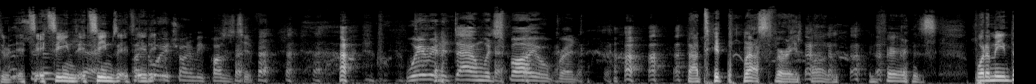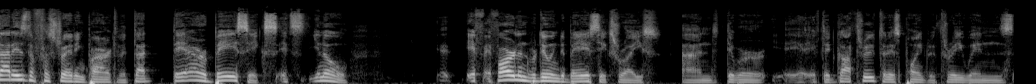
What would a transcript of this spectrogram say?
It seems. Yeah. It seems. It, I thought we were trying to be positive. we're in a downward spiral, Brent. that didn't last very long, in fairness. But I mean, that is the frustrating part of it. That they are basics. It's you know, if if Ireland were doing the basics right and they were, if they'd got through to this point with three wins,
